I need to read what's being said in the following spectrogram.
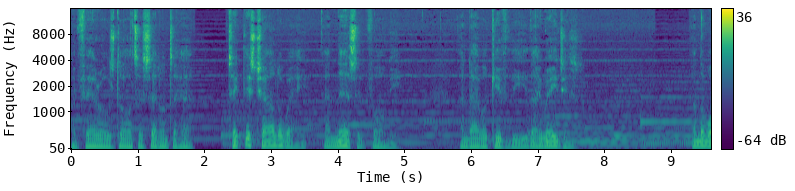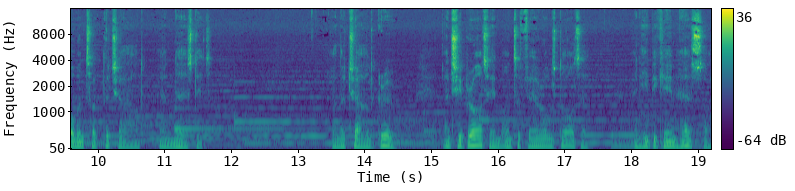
And Pharaoh's daughter said unto her, Take this child away and nurse it for me, and I will give thee thy wages. And the woman took the child and nursed it. And the child grew, and she brought him unto Pharaoh's daughter, and he became her son.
